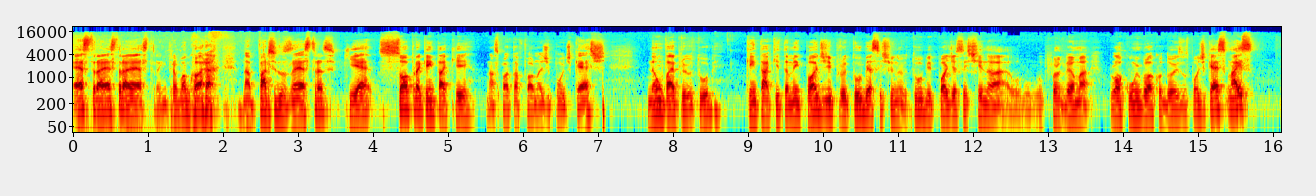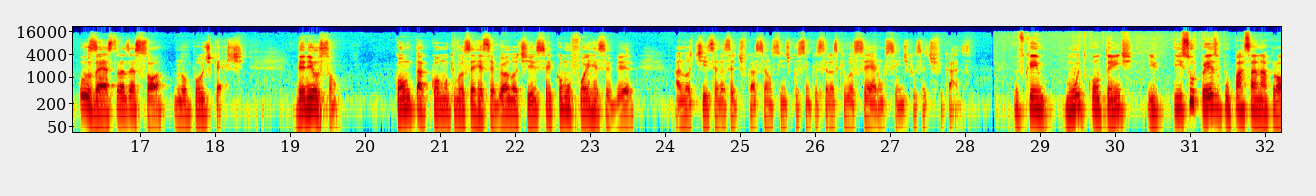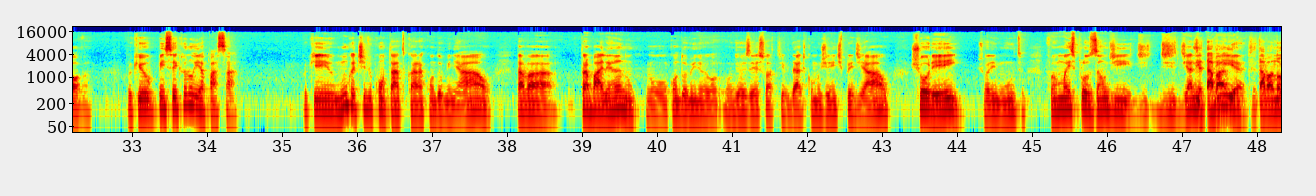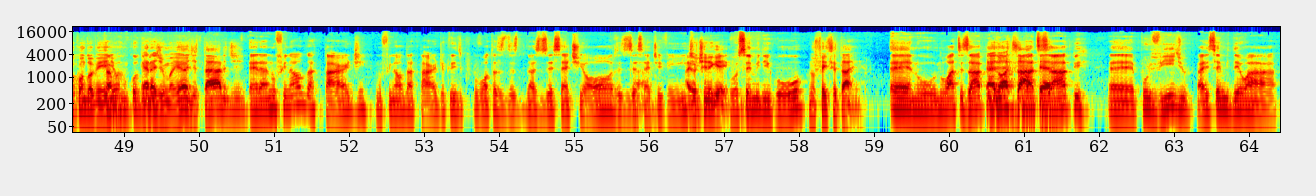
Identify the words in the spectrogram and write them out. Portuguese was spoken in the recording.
Extra, extra, extra. Entramos agora na parte dos extras, que é só para quem está aqui nas plataformas de podcast. Não vai para o YouTube. Quem está aqui também pode ir para o YouTube, assistir no YouTube, pode assistir na, o, o, programa Bloco 1 e Bloco 2 nos podcasts, mas os extras é só no podcast. Denilson, conta como que você recebeu a notícia e como foi receber a notícia da certificação Síndico 5 Estrelas que você era um síndico certificado. Eu fiquei muito contente e, e, surpreso por passar na prova, porque eu pensei que eu não ia passar, porque eu nunca tive contato com a área condominial, estava trabalhando no condomínio onde eu exerço a atividade como gerente predial, chorei, chorei muito. Foi uma explosão de, de, de, de alegria. Você estava no, condomínio? no condomínio? Era de manhã, de tarde? Era no final da tarde, no final da tarde, acredito que por volta das, das 17 horas, 17h20. Ah. Aí eu te liguei. Você me ligou. No FaceTime? É, no, no WhatsApp. É, né? no WhatsApp. No WhatsApp, é. É, por vídeo. Aí você me deu a,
